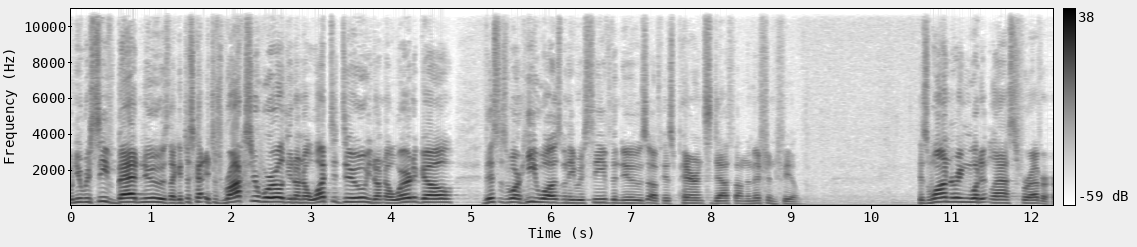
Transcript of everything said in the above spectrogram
When you receive bad news, like it just, kind of, it just rocks your world, you don't know what to do, you don't know where to go. This is where he was when he received the news of his parents' death on the mission field. His wandering wouldn't last forever.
